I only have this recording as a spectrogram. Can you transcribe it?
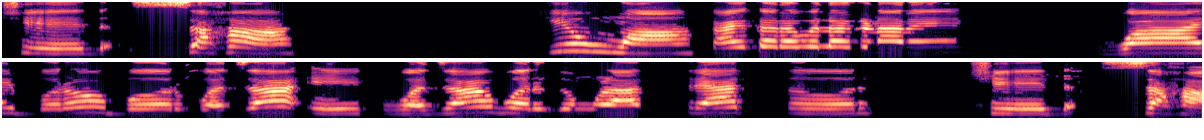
छेद सहा किंवा काय करावं लागणार आहे? वाय बरोबर वजा एक वजा वर्गमुळात त्र्याहत्तर छेद सहा.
